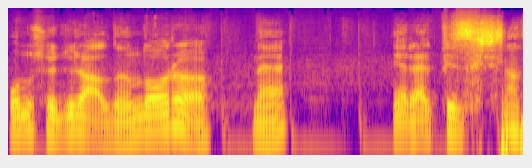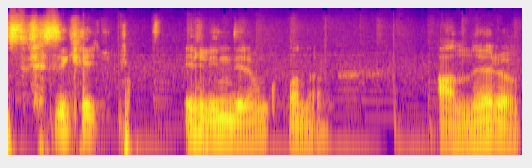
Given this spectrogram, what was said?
bonus ödül aldığın doğru. Ne? Yerel pizzacıdan süresi geçmiş. İndirim kuponu. Anlıyorum.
